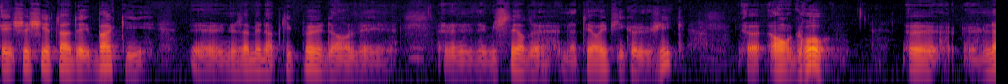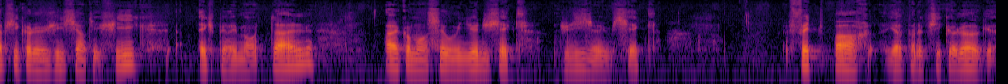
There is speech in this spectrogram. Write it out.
Et ceci est un débat qui nous amène un petit peu dans les, mystères de, la théorie psychologique. En gros, la psychologie scientifique, expérimentale, a commencé au milieu du siècle, du 19e siècle, faite par, il n'y avait pas de psychologue,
